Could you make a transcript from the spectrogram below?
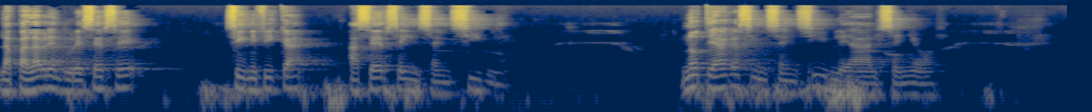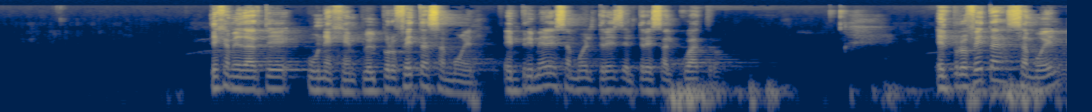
La palabra endurecerse significa hacerse insensible. No te hagas insensible al Señor. Déjame darte un ejemplo. El profeta Samuel, en 1 Samuel 3, del 3 al 4. El profeta Samuel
